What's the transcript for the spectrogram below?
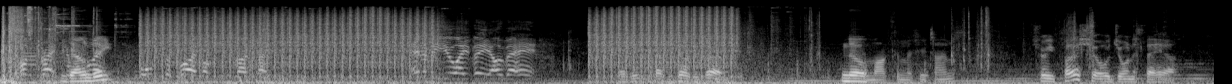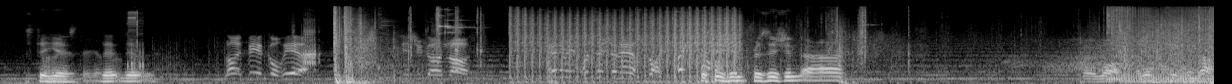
Contract Downed complete. him. All supply boxes located. Enemy UAV overhead. Does it, does it kill the burn? I No, marked him a few times. Should we push or do you want to stay here? stay Alright, here. stay here, They're- Light vehicle here. Disregard last. Enemy precision airstrike. Precision, precision. Ah, Wait, what? I didn't pick things up.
